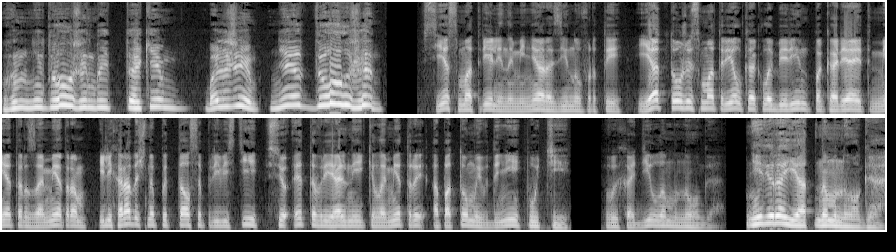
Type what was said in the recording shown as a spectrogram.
«Он не должен быть таким большим, не должен!» Все смотрели на меня, разинув рты. Я тоже смотрел, как лабиринт покоряет метр за метром и лихорадочно пытался привести все это в реальные километры, а потом и в дни пути. Выходило много. Невероятно много.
